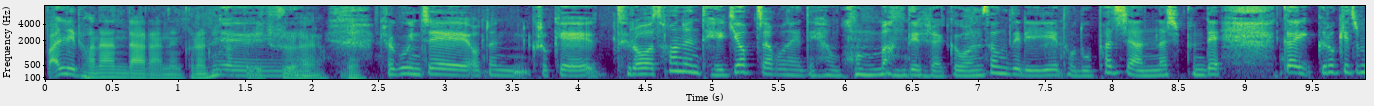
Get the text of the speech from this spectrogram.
빨리 변한다라는 그런 생각들이 네. 들어요. 네. 결국 이제 어떤 그렇게 들어서는 대기업 자본에 대한 원망들이랄 그 원성들이 더 높아지지 않나 싶은데 그러니까 그렇게 좀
